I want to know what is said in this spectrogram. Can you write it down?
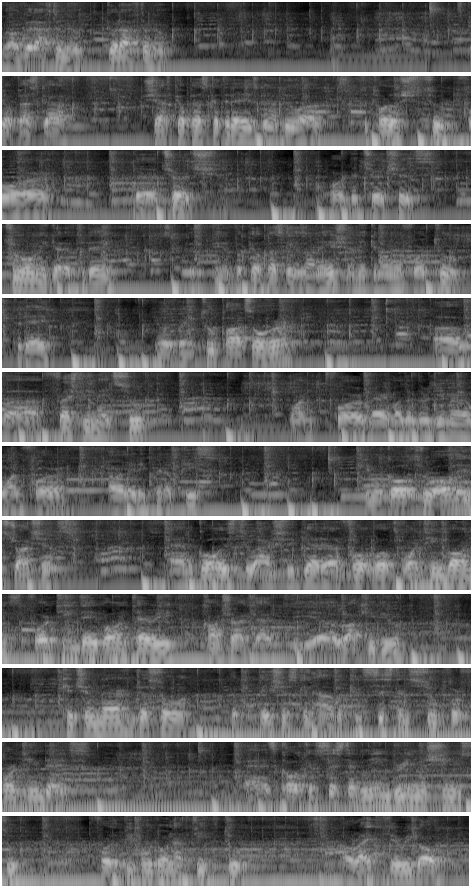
Well, good afternoon. Good afternoon. It's Pio Pesca. Chef Pio Pesca today is going to do a tutorial soup for the church or the churches. Two only get it today because Pio Pesca is on AISH and he can only afford two today. He will bring two pots over of uh, freshly made soup. One for Mary Mother of the Redeemer, one for Our Lady Queen of Peace. He will go through all the instructions, and the goal is to actually get a 14, 14 day voluntary contract at the uh, Rocky View kitchen there, just so the patients can have a consistent soup for 14 days. And it's called Consistent Lean Green Machine Soup for the people who don't have teeth too. All right, here we go.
